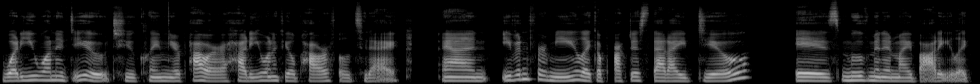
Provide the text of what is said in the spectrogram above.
what do you want to do to claim your power? How do you want to feel powerful today? And even for me, like a practice that I do is movement in my body, like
